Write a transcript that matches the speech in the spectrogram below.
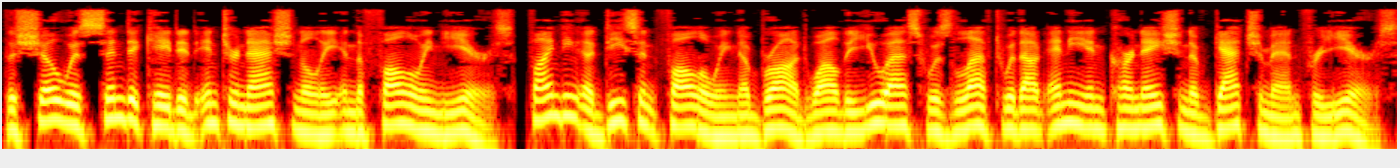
the show was syndicated internationally in the following years, finding a decent following abroad while the US was left without any incarnation of Gatchaman for years.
